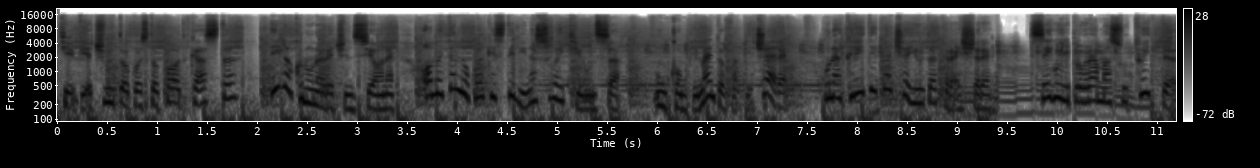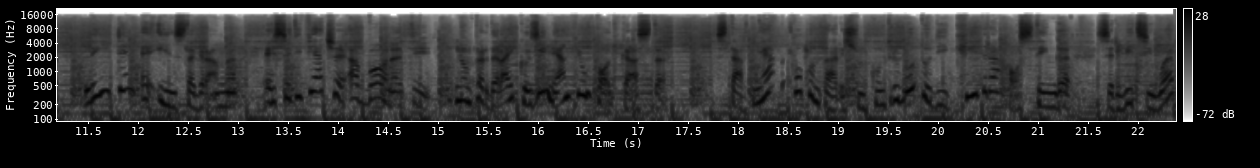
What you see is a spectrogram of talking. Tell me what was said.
Ti è piaciuto questo podcast? Dillo con una recensione o mettendo qualche stellina su iTunes. Un complimento fa piacere, una critica ci aiuta a crescere. Segui il programma su Twitter, LinkedIn e Instagram e se ti piace abbonati, non perderai così neanche un podcast. Start Me Up può contare sul contributo di Kidra Hosting, servizi web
